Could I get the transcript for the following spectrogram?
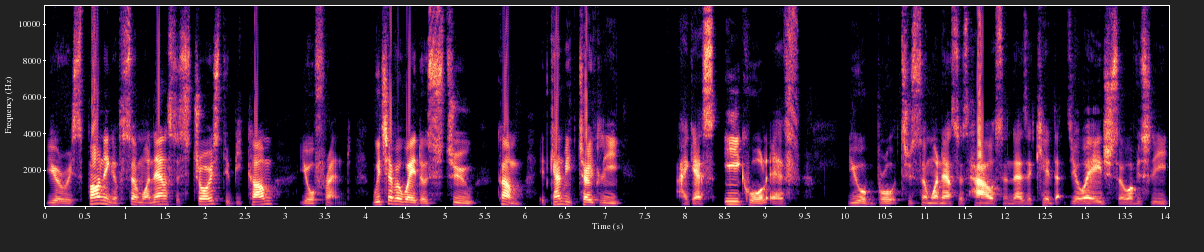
you're responding of someone else's choice to become your friend. Whichever way those two come, it can be totally, I guess, equal if you are brought to someone else's house and there's a kid that's your age so obviously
